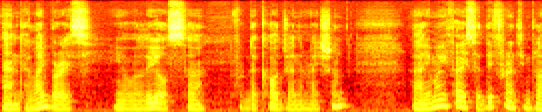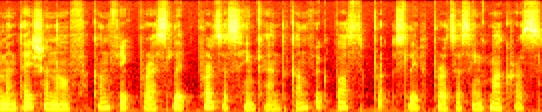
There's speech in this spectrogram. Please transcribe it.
and the libraries you will use uh, for the code generation, uh, you may face a different implementation of config pre-sleep processing and config post-sleep processing macros.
